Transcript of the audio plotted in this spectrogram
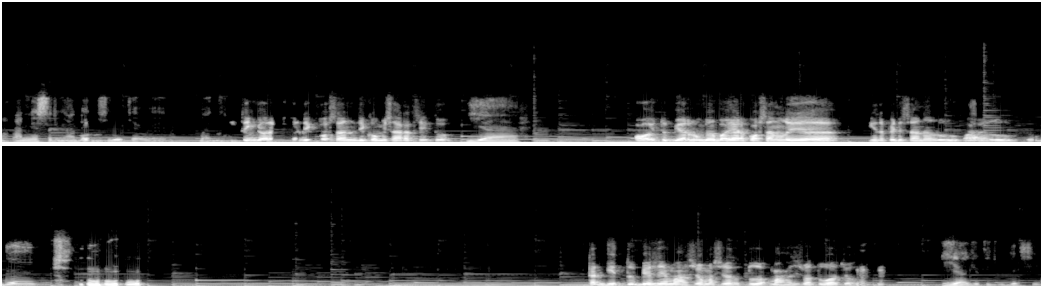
Makanya sering ada di sini cewek banyak. Tinggal di kosan di komisariat situ. Iya, Oh itu biar lu nggak bayar kosan lu ya. Nginepnya di sana lu, parah lu. juga. Kan gitu biasanya mahasiswa mahasiswa tua mahasiswa tua cok. Iya gitu juga sih.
